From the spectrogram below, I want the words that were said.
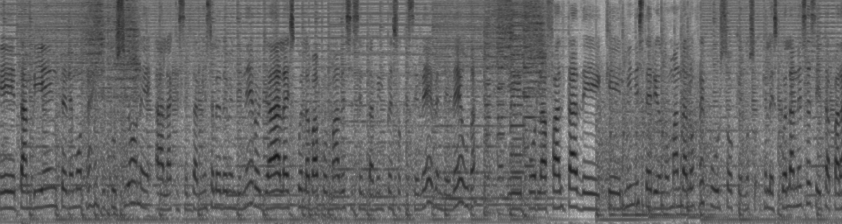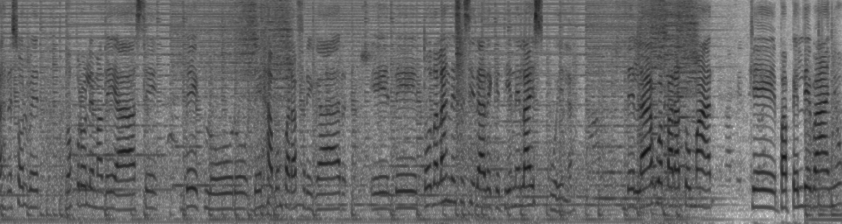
eh, también tenemos otras instituciones a las que también se le deben dinero. Ya la escuela va por más de 60 mil pesos que se deben de deuda eh, por la falta de que el ministerio no manda los recursos que, la escuela necesita para resolver los problemas de ACE, de cloro, de jabón para fregar, eh, de todas las necesidades que tiene la escuela, del agua para tomar que papel de baño,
